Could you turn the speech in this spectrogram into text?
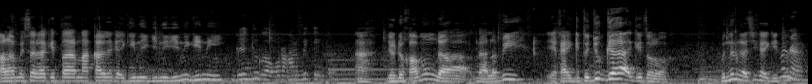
kalau misalnya kita nakalnya kayak gini gini gini gini. Dia juga kurang lebih kayak gitu. Nah jodoh kamu nggak nggak lebih ya kayak gitu juga gitu loh. Bener nggak sih kayak gitu? Bener.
